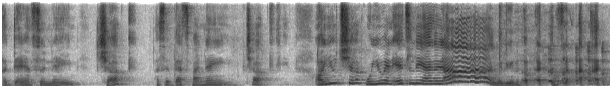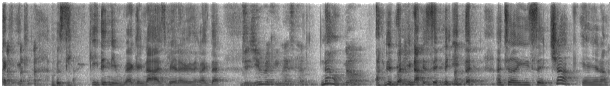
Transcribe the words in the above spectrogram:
a, a dancer named Chuck?" I said, "That's my name, Chuck." Are you Chuck? Were you in Italy? I said, ah, you know, it was like he didn't even recognize me and everything like that. Did you recognize him? No, No. I didn't recognize him either until he said Chuck, and you know.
